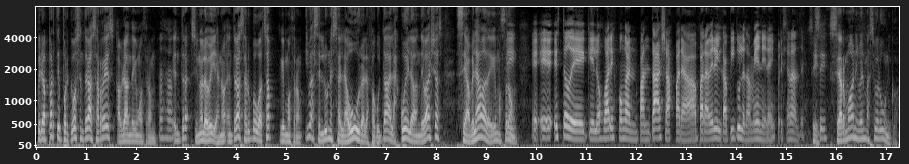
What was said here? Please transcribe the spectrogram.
Pero aparte porque vos entrabas a redes, hablaban de Game of Thrones. Ajá. Entra- si no lo veías, ¿no? Entrabas al grupo de WhatsApp, Game of Thrones. Ibas el lunes al laburo, a la facultad, a la escuela, donde vayas, se hablaba de Game of Thrones. Sí. Eh, eh, esto de que los bares pongan pantallas para, para ver el capítulo también era impresionante. Sí. Sí. Se armó a nivel masivo lo único.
